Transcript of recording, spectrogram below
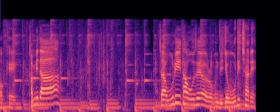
오케이. 갑니다. 자 우리 다 오세요 여러분들. 이제 우리 차례.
